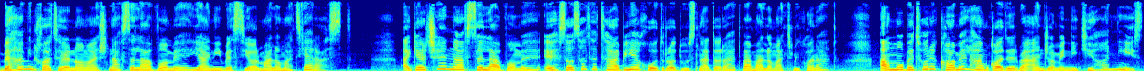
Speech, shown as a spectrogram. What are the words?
به همین خاطر نامش نفس لوامه یعنی بسیار ملامتگر است. اگرچه نفس لوامه احساسات طبیعی خود را دوست ندارد و ملامت می کند اما به طور کامل هم قادر به انجام نیکی ها نیست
